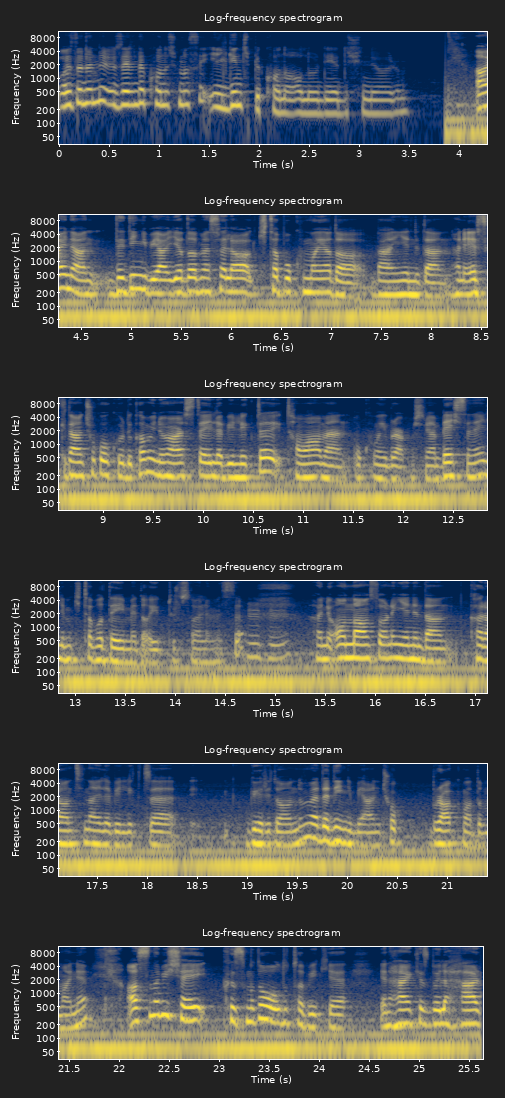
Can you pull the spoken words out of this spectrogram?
O yüzden hani üzerinde konuşması ilginç bir konu olur diye düşünüyorum. Aynen dediğin gibi ya, ya da mesela kitap okumaya da ben yeniden hani eskiden çok okurduk ama üniversiteyle birlikte tamamen okumayı bırakmıştım. Yani 5 sene elim kitaba değmedi ayıptır söylemesi. Hı hı. Hani ondan sonra yeniden karantina ile birlikte geri döndüm ve dediğin gibi yani çok bırakmadım hani. Aslında bir şey kısmı da oldu tabii ki. Yani herkes böyle her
